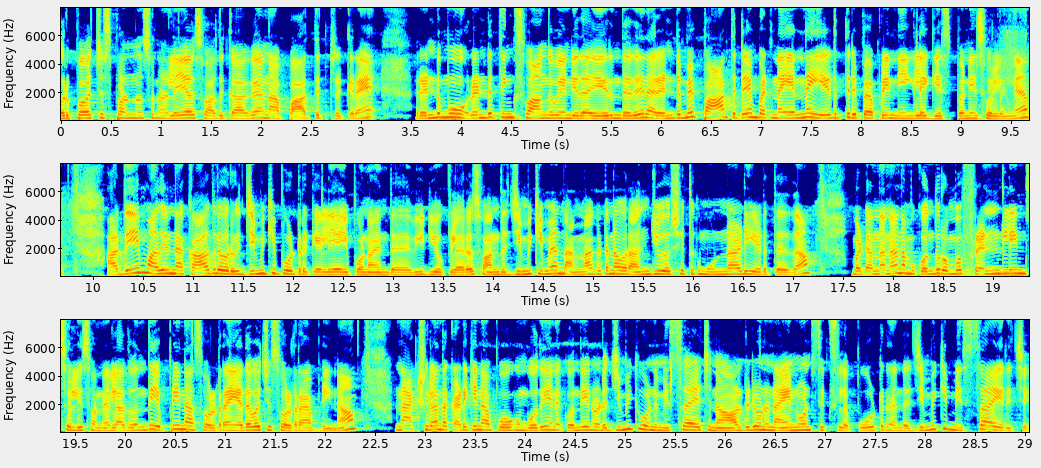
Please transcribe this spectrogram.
ஒரு பர்ச்சேஸ் பண்ணணும்னு சொன்னேன் இல்லையா? ஸோ அதுக்காக நான் பார்த்துட்ருக்கிறேன். ரெண்டு மூ ரெண்டு திங்ஸ் வாங்க வேண்டியதாக இருந்தது. நான் ரெண்டுமே பார்த்துட்டேன். பட் நான் என்ன எடுத்திருப்பேன் அப்படின்னு நீங்களே கெஸ் பண்ணி சொல்லுங்கள் அதே மாதிரி நான் காதில் ஒரு ஜிமிக்கி போட்டிருக்கேன் இல்லையா? இப்போ நான் இந்த வீடியோக்குள்ளார. ஸோ அந்த ஜிமிக்கிமே அந்த அண்ணா கிட்ட நான் ஒரு அஞ்சு வருஷத்துக்கு முன்னாடி எடுத்தது தான். பட் அந்த அண்ணா நமக்கு வந்து ரொம்ப ஃப்ரெண்ட்லின்னு சொல்லி சொன்னேன்ல. அது வந்து எப்படி நான் சொல்கிறேன் எதை வச்சு சொல்கிறேன் அப்படின்னா நான் ஆக்சுவலாக அந்த கடைக்கு நான் போகும்போது எனக்கு வந்து என்னோடய ஜிமிக்கி ஒன்று மிஸ் ஆயிடுச்சு. நான் ஆல்ரெடி ஒன்று நைன் ஒன் சிக்ஸில் போட்டிருந்தேன். அந்த ஜிமிக்கி மிஸ் ஆயிடுச்சு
